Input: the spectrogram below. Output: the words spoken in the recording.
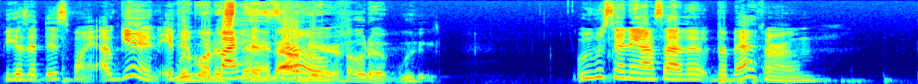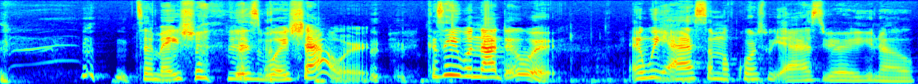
Because at this point, again, if We're it were by stand himself, out here. Hold up. We, we were standing outside the, the bathroom to make sure this boy showered because he would not do it. And we asked him, of course, we asked very, you know,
